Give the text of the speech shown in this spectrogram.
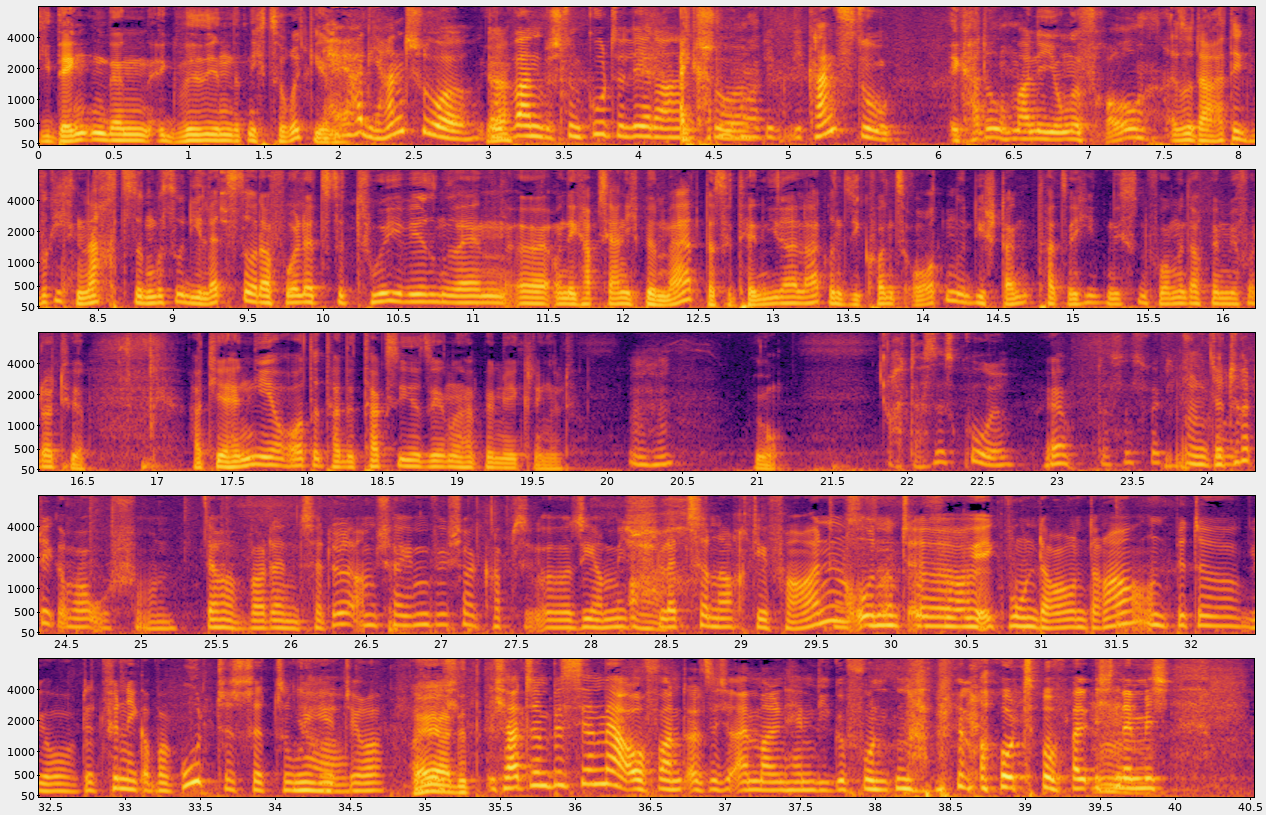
die denken dann, ich will ihnen das nicht zurückgeben. Ja, ja, die Handschuhe. Ja. Das waren bestimmt gute kann Lederhandschuhe. mal- Wie, wie kannst du? Ich hatte auch mal eine junge Frau, also da hatte ich wirklich nachts, das muss so die letzte oder vorletzte Tour gewesen sein, äh, und ich habe es ja nicht bemerkt, dass das Handy da lag und sie konnte es orten und die stand tatsächlich nächsten Vormittag bei mir vor der Tür. Hat ihr Handy geortet, hatte Taxi gesehen und hat bei mir geklingelt. Mhm. Jo. Ach, das ist cool. Ja. Das ist wirklich cool. Das hatte ich aber auch schon. Da war dann ein Zettel am Scheibenwischer. Ich äh, sie haben mich Ach, letzte Nacht gefahren und äh, ich wohne da und da und bitte, ja, das finde ich aber gut, dass das so Ja. geht, ja. Ja, ja, ich, das, ich hatte ein bisschen mehr Aufwand, als ich einmal ein Handy gefunden habe im Auto, weil ich nämlich,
